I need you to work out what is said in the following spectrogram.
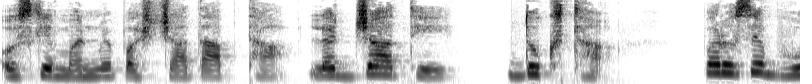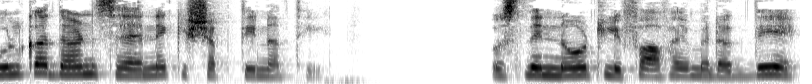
उसके मन में पश्चाताप था, लज्जा थी, दुख था, पर उसे भूल का दंड सहने की शक्ति न थी। उसने नोट लिफाफे में रख दिए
